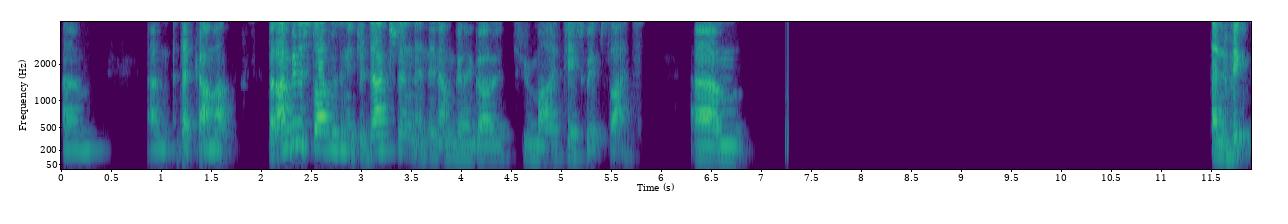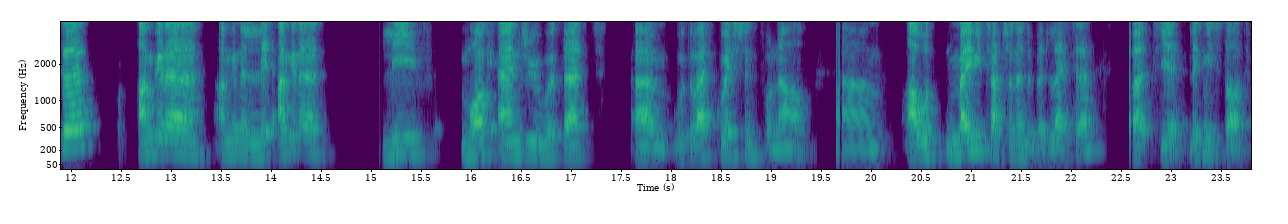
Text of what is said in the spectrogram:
um, um, that come up. But I'm going to start with an introduction and then I'm going to go through my test website. Um, and Victor, I'm gonna I'm gonna I'm gonna leave Mark Andrew with that um, with that question for now. Um, I would maybe touch on it a bit later, but yeah, let me start.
